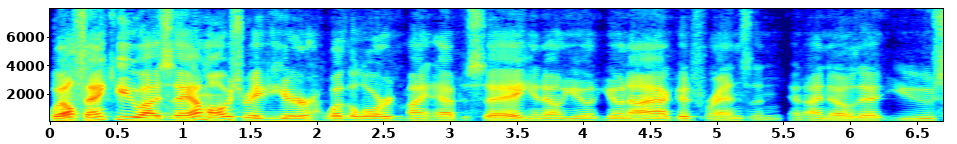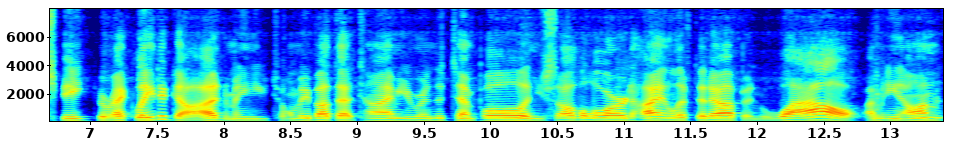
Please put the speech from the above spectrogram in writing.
Well, thank you, Isaiah. I'm always ready to hear what the Lord might have to say. You know, you, you and I are good friends, and, and I know that you speak directly to God. I mean, you told me about that time you were in the temple and you saw the Lord high and lifted up, and wow. I mean, on,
